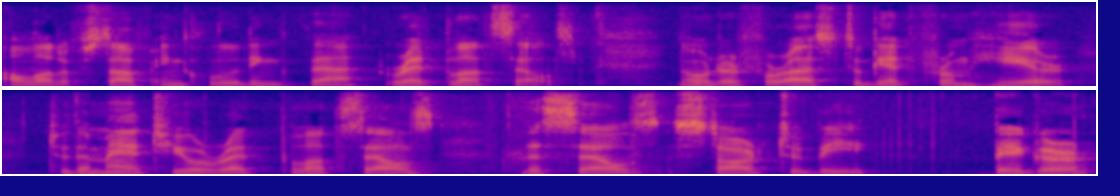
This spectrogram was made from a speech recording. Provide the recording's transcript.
a lot of stuff, including the red blood cells. In order for us to get from here to the mature red blood cells, the cells start to be bigger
